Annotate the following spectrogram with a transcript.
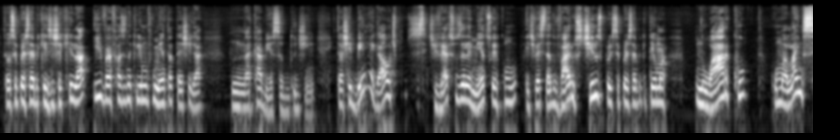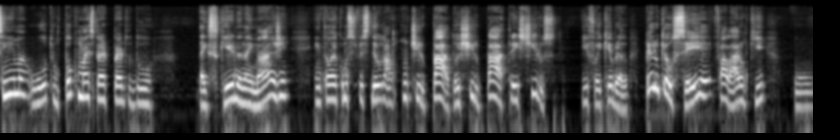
Então você percebe que existe aquele lá e vai fazendo aquele movimento até chegar na cabeça do Jim. Então achei bem legal, tipo, diversos elementos, é como ele tivesse dado vários tiros, porque você percebe que tem uma no arco, uma lá em cima, o outro um pouco mais perto, perto do, da esquerda na imagem. Então é como se tivesse deu um tiro, pá, dois tiros, pá, três tiros e foi quebrando. Pelo que eu sei, falaram que o,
